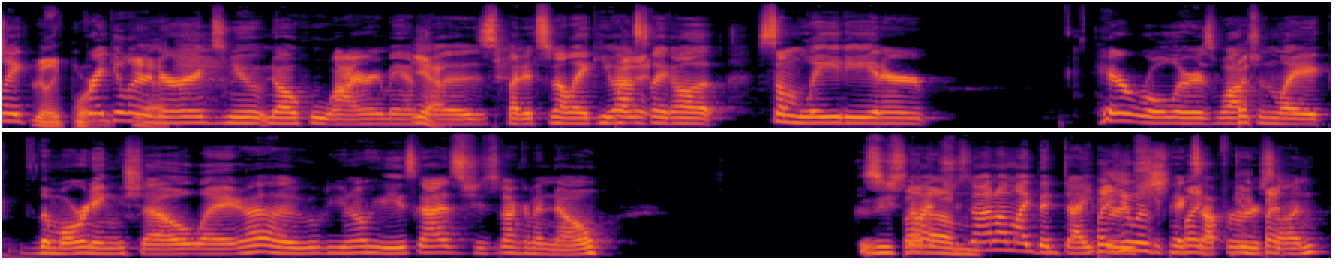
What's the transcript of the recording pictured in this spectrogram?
like really important, regular yeah. nerds knew know who Iron Man Yeah. was, but it's not like you But ask it- like a some lady in her hair rollers watching like the morning show, like, oh, do you know who these guys? She's not gonna know because she's But, not. she's um, not on like the diapers he was, she picks like, up for her but- son.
